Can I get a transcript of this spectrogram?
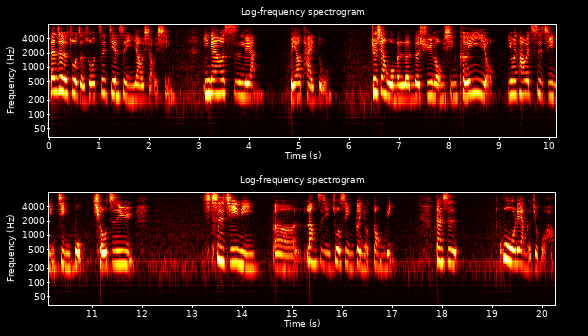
但这个作者说，这件事情要小心，应该要适量，不要太多。就像我们人的虚荣心可以有。因为它会刺激你进步、求知欲，刺激你呃，让自己做事情更有动力。但是过量了就不好，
